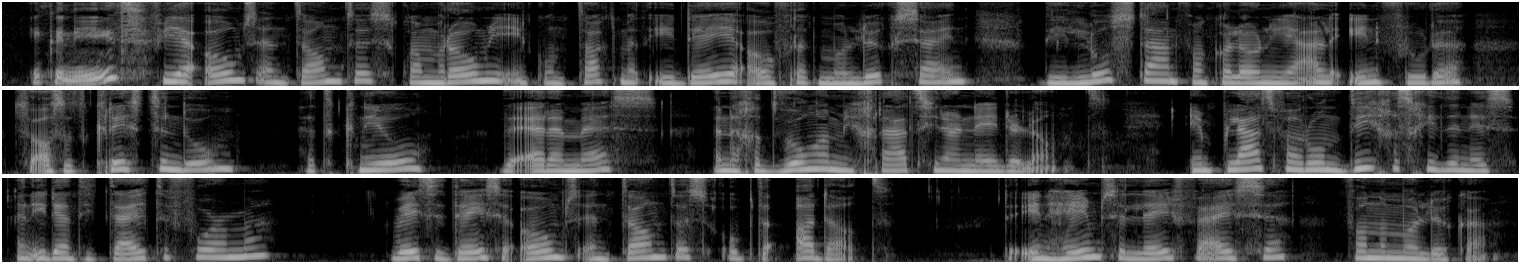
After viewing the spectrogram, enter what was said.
ik niet. Via ooms en tantes kwam Romy in contact met ideeën over het Moluk zijn die losstaan van koloniale invloeden, zoals het christendom, het knil, de RMS en de gedwongen migratie naar Nederland. In plaats van rond die geschiedenis een identiteit te vormen, wezen deze ooms en tantes op de Adat, de inheemse leefwijze van de Molukken.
